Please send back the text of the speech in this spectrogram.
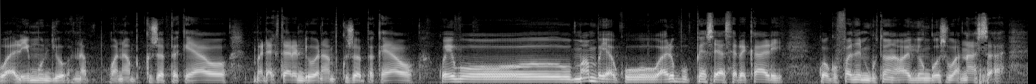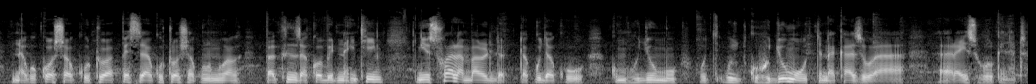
walimu ndio wanaambukizwa peke yao madaktari ndio wanaambukizwa peke yao. Kwa hivyo mambo ya kuharibu pesa ya serikali kwa kufanya mikutano na wale viongozi wa nasa na kukosa kutoa pesa ya kutosha kununua vaccine za covid-19 ni swala ambalo litakuja kumhujumu kuhujumu utendakazi wa rais uhuru kenyatta.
